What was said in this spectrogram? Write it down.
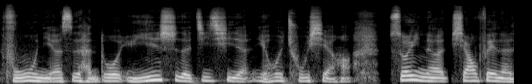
服务你，而是很多语音式的机器人也会出现哈。所以呢，消费呢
